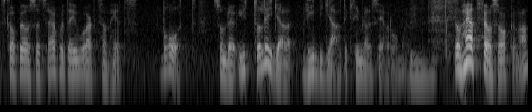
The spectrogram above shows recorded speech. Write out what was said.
skapar oss ett särskilt oaktsamhetsbrott som då ytterligare vidgar det kriminaliserade området. Mm. De här två sakerna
